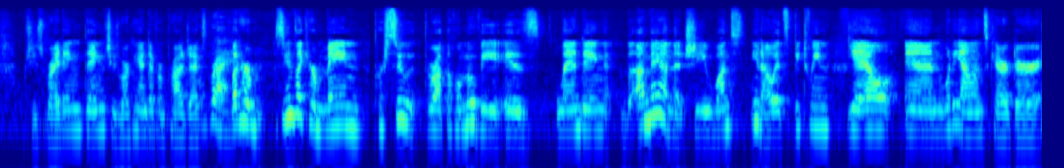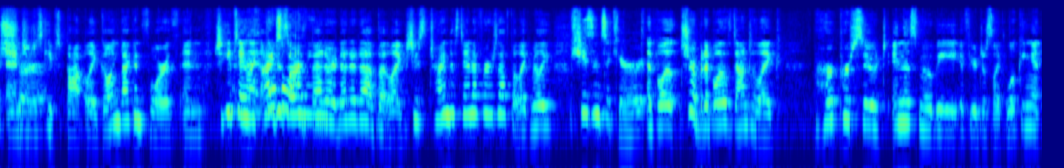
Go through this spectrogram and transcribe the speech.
she's writing things. She's working on different projects. Right. But her seems like her main pursuit throughout the whole movie is landing a man that she wants. You know, it's between Yale and Woody Allen's character, and she Sure. just keeps spot like going back and forth, and she keeps uh, saying like, "I There's a lot- I deserve mean- better," da da da. But like, she's trying to stand up for herself, but like really she's insecure. it boil sure, but it boils down to like her pursuit in this movie. If you're just like looking at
